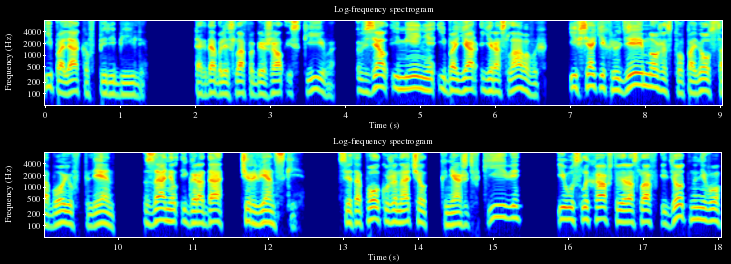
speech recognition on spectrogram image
И поляков перебили. Тогда Болеслав побежал из Киева, взял имение и бояр Ярославовых, и всяких людей множество повел с собою в плен, занял и города Червенский. Святополк уже начал княжить в Киеве и, услыхав, что Ярослав идет на него,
